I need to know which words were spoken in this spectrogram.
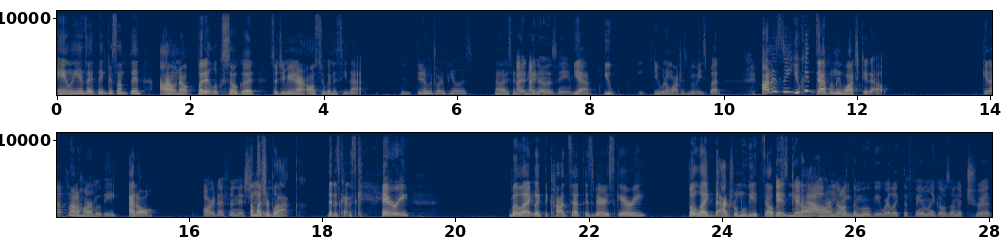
aliens, I think, or something. I don't know, but it looks so good. So Jimmy and I are also gonna see that. Hmm. Do you know who Jordan Peele is? Now that I said his I, name, I know his name Yeah, you you wouldn't watch his movies, but honestly, you could definitely watch Get Out. Get Out's not a horror movie at all, our definition unless you're black. That is kind of scary. But like like the concept is very scary. But like the actual movie itself is, is get not a horror out not the movie where like the family goes on a trip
